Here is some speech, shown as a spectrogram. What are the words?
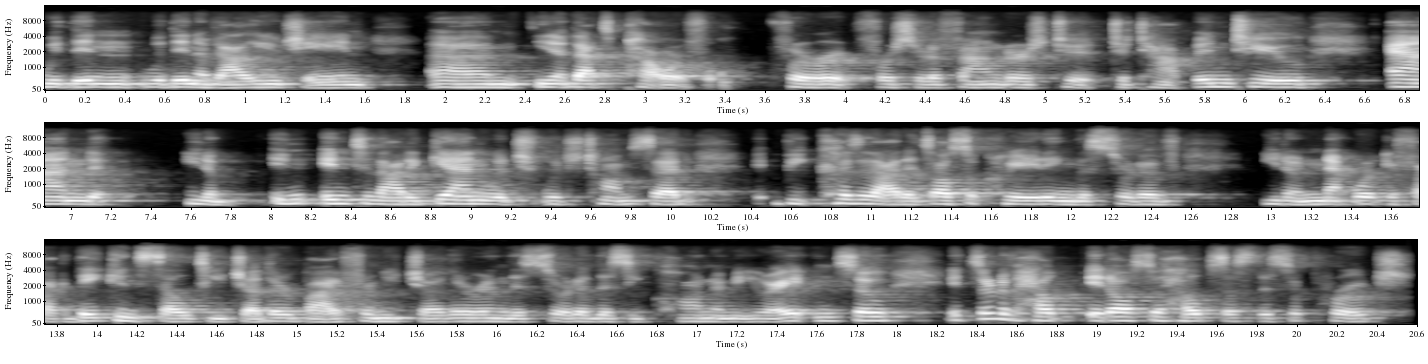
within within a value chain, um, you know, that's powerful for for sort of founders to to tap into. And you know in, into that again which which tom said because of that it's also creating this sort of you know network effect. They can sell to each other buy from each other and this sort of this economy right? And so it sort of help it also helps us this approach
